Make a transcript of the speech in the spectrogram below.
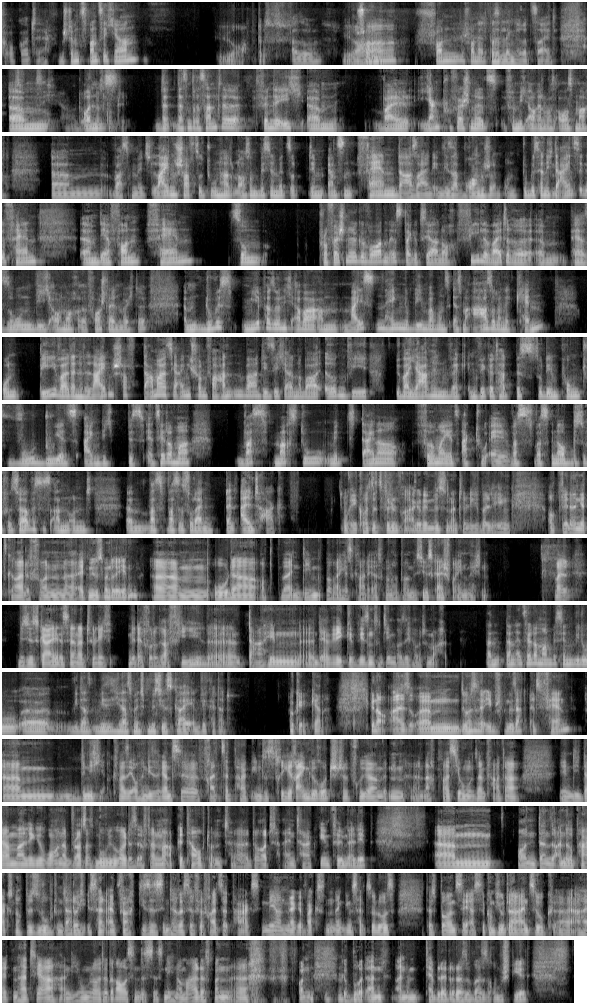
oh Gott, äh, bestimmt 20 Jahren. Ja, das. Also ja. schon, schon, schon etwas längere Zeit. Ähm, Jahre, und das, Interessante finde ich, ähm, weil Young Professionals für mich auch etwas ausmacht, ähm, was mit Leidenschaft zu tun hat und auch so ein bisschen mit so dem ganzen Fan-Dasein in dieser Branche. Und du bist ja nicht der mhm. einzige Fan, ähm, der von Fan zum Professional geworden ist. Da gibt's ja noch viele weitere ähm, Personen, die ich auch noch äh, vorstellen möchte. Ähm, du bist mir persönlich aber am meisten hängen geblieben, weil wir uns erstmal A so lange kennen und B, weil deine Leidenschaft damals ja eigentlich schon vorhanden war, die sich dann aber irgendwie über Jahre hinweg entwickelt hat bis zu dem Punkt, wo du jetzt eigentlich bist. Erzähl doch mal, was machst du mit deiner Firma jetzt aktuell? Was, was genau bist du für Services an und ähm, was, was ist so dein, dein Alltag? Okay, kurze Zwischenfrage. Wir müssen natürlich überlegen, ob wir dann jetzt gerade von äh, Amusement reden ähm, oder ob wir in dem Bereich jetzt gerade erstmal noch über Monsieur Sky sprechen möchten. Weil Monsieur Sky ist ja natürlich mit der Fotografie äh, dahin äh, der Weg gewesen zu dem, was ich heute mache. Dann, dann erzähl doch mal ein bisschen, wie du, äh, wie, das, wie sich das mit Monsieur Sky entwickelt hat. Okay, gerne. Genau, also ähm, du hast es ja eben schon gesagt, als Fan ähm, bin ich quasi auch in diese ganze Freizeitparkindustrie reingerutscht. Früher mit einem äh, Nachbarsjungen und seinem Vater in die damalige Warner Brothers Movie World des Öfteren mal abgetaucht und äh, dort einen Tag wie im Film erlebt. Ähm, und dann so andere Parks noch besucht und dadurch ist halt einfach dieses Interesse für Freizeitparks mehr und mehr gewachsen. Und dann ging es halt so los, dass bei uns der erste Computereinzug äh, erhalten hat, ja, an die jungen Leute draußen. Das ist nicht normal, dass man äh, von Geburt an an einem Tablet oder sowas rumspielt.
